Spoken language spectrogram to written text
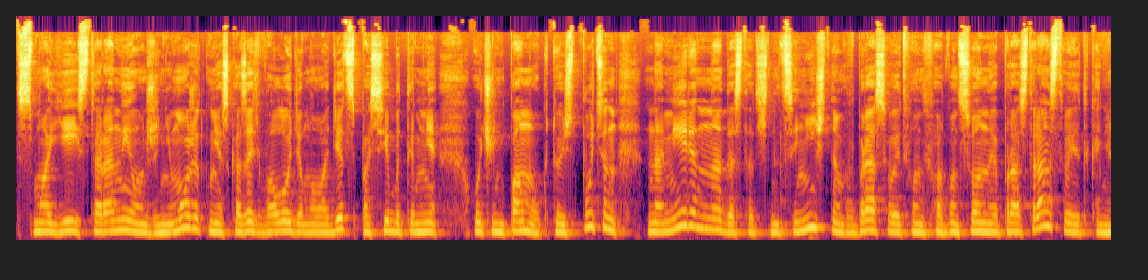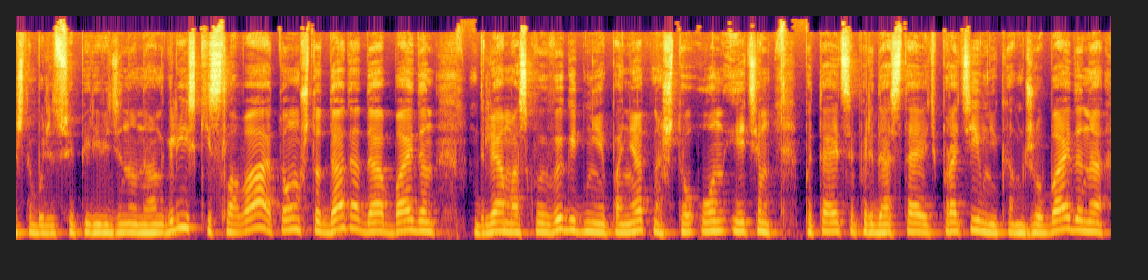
с моей стороны. Он же не может мне сказать, Володя, молодец, спасибо, ты мне очень помог. То есть Путин намеренно, достаточно цинично вбрасывает в информационное пространство, и это, конечно, будет все переведено на английский, слова о том, что да-да-да, Байден для Москвы выгоднее. Понятно, что он этим пытается предоставить противникам Джо Байдена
